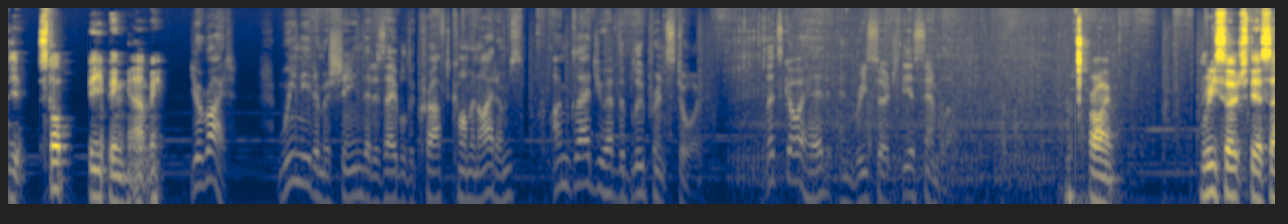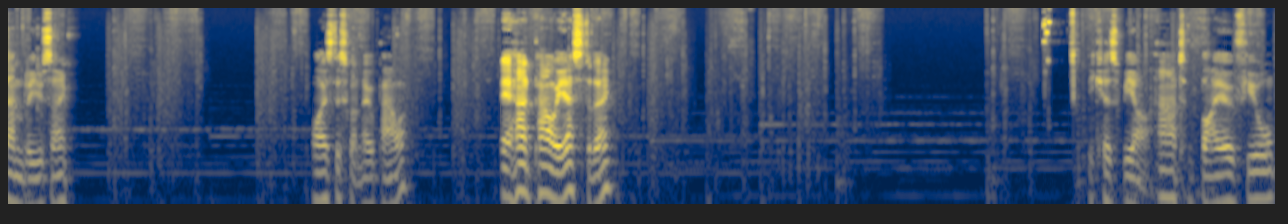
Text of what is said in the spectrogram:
Yeah, stop beeping at me. You're right. We need a machine that is able to craft common items. I'm glad you have the blueprint stored. Let's go ahead and research the assembler. Right. Research the assembler, you say? Why has this got no power? It had power yesterday. Because we are out of biofuel.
